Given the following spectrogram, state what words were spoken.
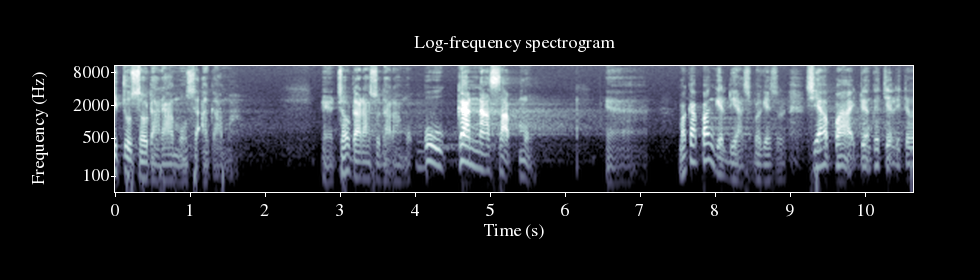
itu saudaramu seagama. Ya, saudara-saudaramu bukan nasabmu. Ya. Maka panggil dia sebagai saudara. Siapa itu yang kecil itu?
